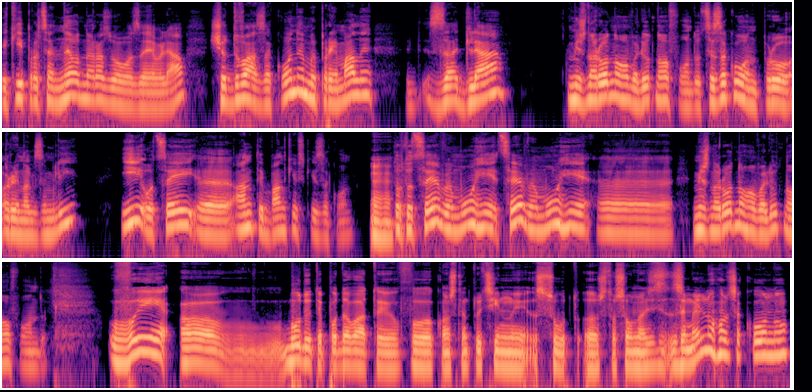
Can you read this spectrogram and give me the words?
який про це неодноразово заявляв. Що два закони ми приймали для Міжнародного валютного фонду. Це закон про ринок землі і оцей е, антибанківський закон. Ага. Тобто, це вимоги, це вимоги е, Міжнародного валютного фонду. Ви е, будете подавати в Конституційний суд е, стосовно земельного закону,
